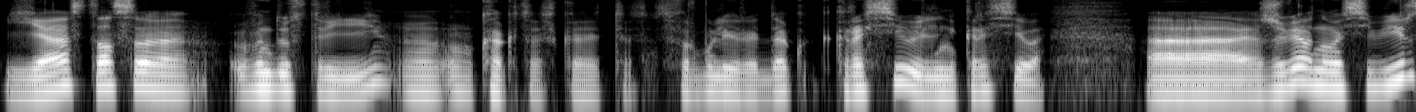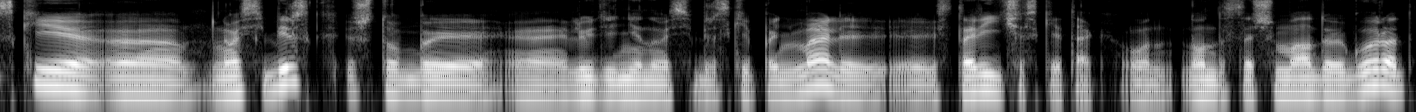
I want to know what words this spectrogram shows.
Я остался в индустрии, э, как это сказать, сформулировать, да, красиво или некрасиво. А, Живя в Новосибирске, э, Новосибирск, чтобы э, люди не новосибирские понимали, исторически так, он, он достаточно молодой город,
